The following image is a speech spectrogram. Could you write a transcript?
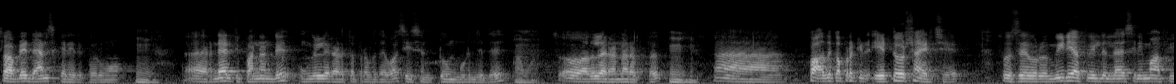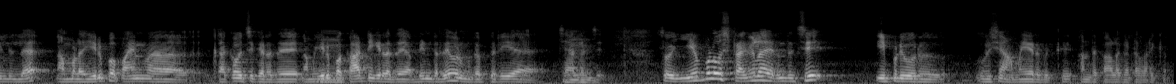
ஸோ அப்படியே டான்ஸ் கரியருக்கு வருவோம். ரெண்டாயிரத்தி பன்னெண்டு உங்களில் அடுத்த பிரபுதேவா சீசன் டூ முடிஞ்சது. ஸோ அதில் ரன்னர் அப்பு இப்போ அதுக்கப்புறம் எட்டு வருஷம் ஆயிடுச்சு. ஸோ ஒரு மீடியா ஃபீல்டில் சினிமா ஃபீல்டில் நம்மளை இருப்பை பயன் தக்க வச்சுக்கிறது நம்ம இருப்பை காட்டிக்கிறது அப்படின்றதே ஒரு மிகப்பெரிய சேலஞ்சு ஸோ எவ்வளோ ஸ்ட்ரகிளாக இருந்துச்சு இப்படி ஒரு விஷயம் அமையறதுக்கு அந்த காலகட்டம் வரைக்கும்?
